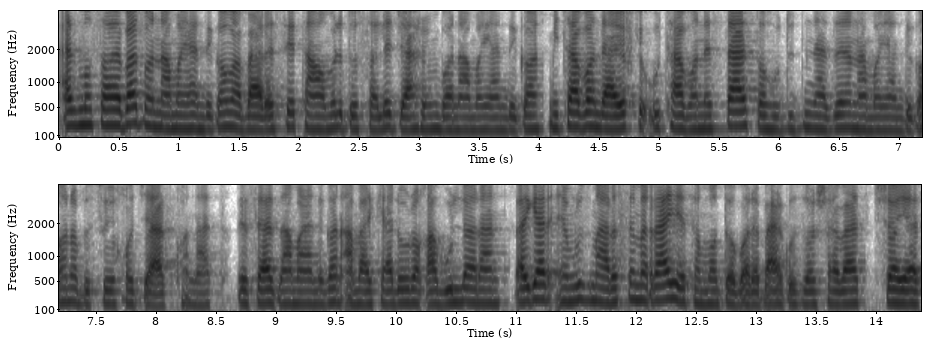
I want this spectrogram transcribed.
از مصاحبت با نمایندگان و بررسی تعامل دو ساله جهرومی با نمایندگان می‌توان دریافت که او توانسته است تا حدودی نظر نمایندگان را به سوی خود جلب کند. بسیار از نمایندگان عملکرد او را قبول دارند و اگر امروز مراسم رأی اعتماد دوباره برگزار شود شاید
